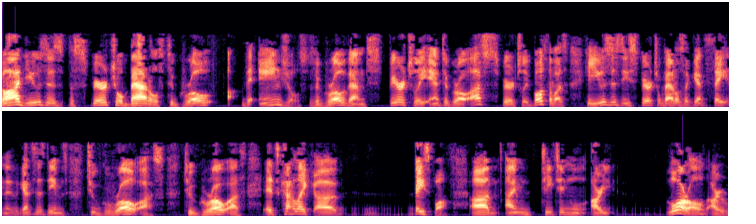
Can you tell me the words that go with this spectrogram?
God uses the spiritual battles to grow the angels, to grow them spiritually and to grow us spiritually, both of us. He uses these spiritual battles against Satan and against his demons to grow us, to grow us. It's kind of like uh, baseball. Um, I'm teaching our Laurel, our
